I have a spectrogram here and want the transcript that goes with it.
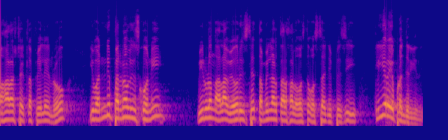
మహారాష్ట్ర ఎట్లా ఫెయిల్ అయినరో ఇవన్నీ పరిణామాలు తీసుకొని మీరు కూడా అలా వ్యవహరిస్తే తమిళనాడు తరహాలో వస్తే వస్తాయని చెప్పేసి క్లియర్ అయిపోవడం జరిగింది.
